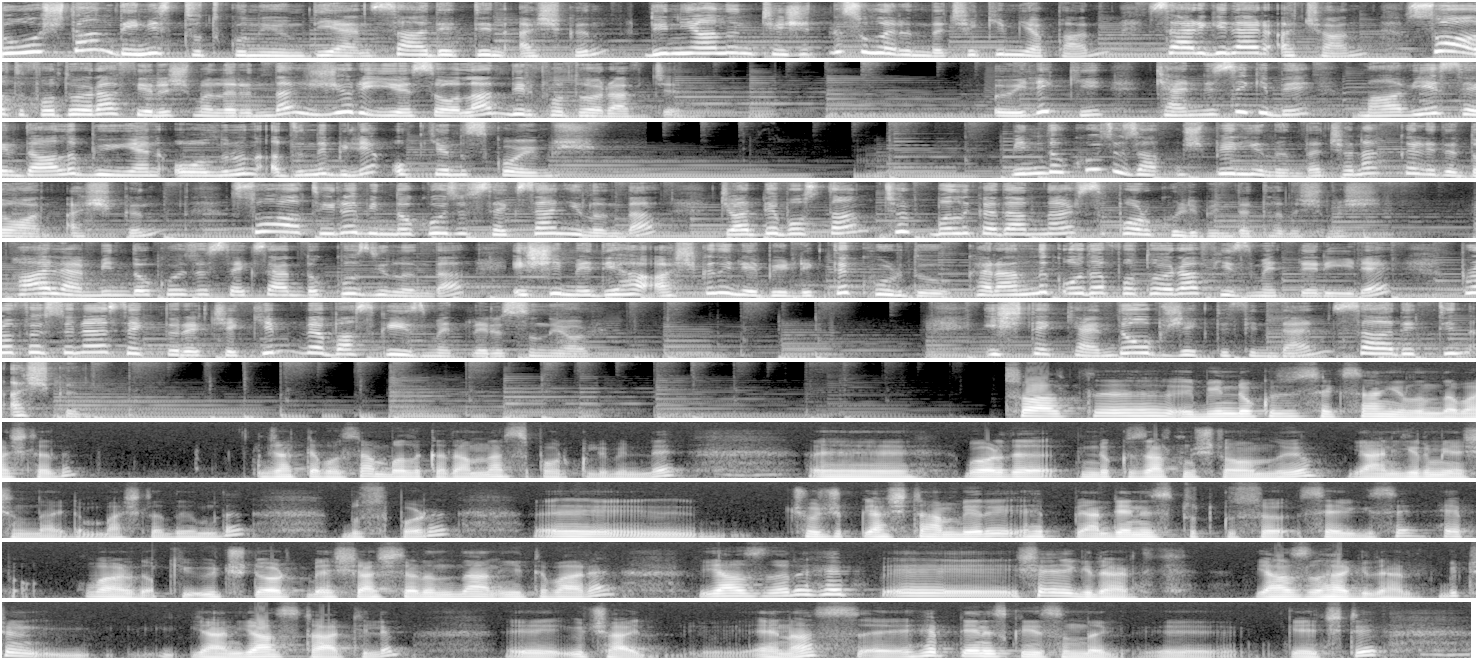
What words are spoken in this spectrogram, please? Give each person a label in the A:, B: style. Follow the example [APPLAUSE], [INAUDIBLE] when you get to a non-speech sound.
A: Doğuştan deniz tutkunuyum diyen Saadettin Aşkın, dünyanın çeşitli sularında çekim yapan, sergiler açan, sualtı fotoğraf yarışmalarında jüri üyesi olan bir fotoğrafçı. Öyle ki kendisi gibi maviye sevdalı büyüyen oğlunun adını bile okyanus koymuş. 1961 yılında Çanakkale'de doğan Aşkın, sualtıyla 1980 yılında Caddebostan Türk Balık Adamlar Spor Kulübü'nde tanışmış. Halen 1989 yılında eşi Mediha Aşkın ile birlikte kurduğu Karanlık Oda Fotoğraf Hizmetleriyle profesyonel sektöre çekim ve baskı hizmetleri sunuyor. İşte kendi objektifinden Saadettin Aşkın.
B: Sualtı 1980 yılında başladım. Caddebostan Balık Adamlar Spor Kulübü'nde. Ee, bu arada 1960 doğumluyum. Yani 20 yaşındaydım başladığımda bu spora. Ee, çocuk yaştan beri hep yani deniz tutkusu, sevgisi hep vardı. 2, 3, 4, 5 yaşlarından itibaren yazları hep e, şeye giderdik. Yazlığa giderdik. Bütün yani yaz tatilim 3 e, ay en az e, hep deniz kıyısında e, geçti.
